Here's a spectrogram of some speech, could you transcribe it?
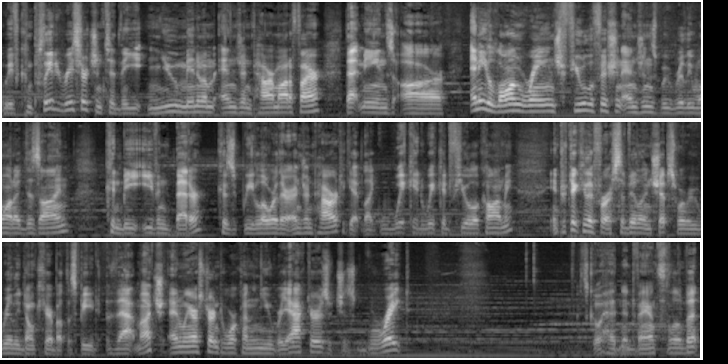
We've completed research into the new minimum engine power modifier. That means our any long-range, fuel-efficient engines we really want to design can be even better because we lower their engine power to get like wicked, wicked fuel economy. In particular for our civilian ships where we really don't care about the speed that much. And we are starting to work on the new reactors, which is great. Let's go ahead and advance a little bit.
